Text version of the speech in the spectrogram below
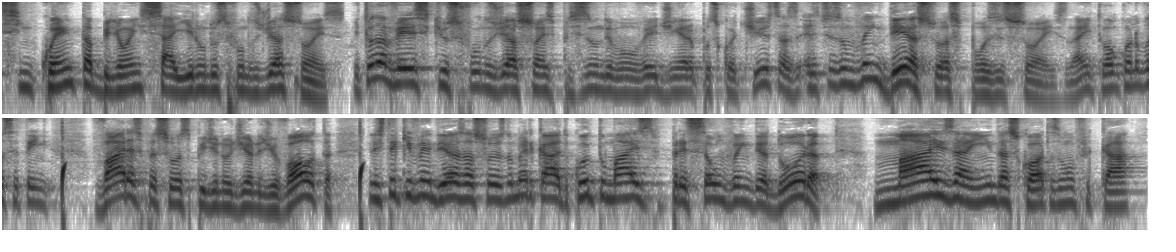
50 bilhões saíram dos fundos de ações. E toda vez que os fundos de ações precisam devolver dinheiro para os cotistas, eles precisam vender as suas posições, né? Então quando você tem várias pessoas pedindo dinheiro de volta, eles têm que vender as ações no mercado. Quanto mais pressão vendedora, mais ainda as cotas vão ficar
